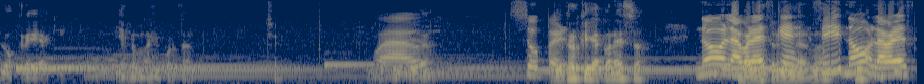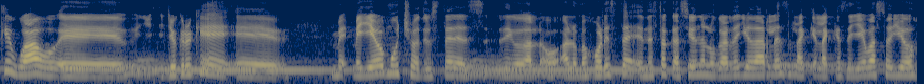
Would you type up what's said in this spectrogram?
lo creé aquí y es lo más importante. Wow. Súper. Yo creo que ya con eso. No, la verdad es que, sí, no, la verdad es que, wow, eh, yo creo que eh, me, llevo mucho de ustedes. Digo, a lo, mejor este, en esta ocasión, en lugar de ayudarles, la que, la que se lleva soy yo.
